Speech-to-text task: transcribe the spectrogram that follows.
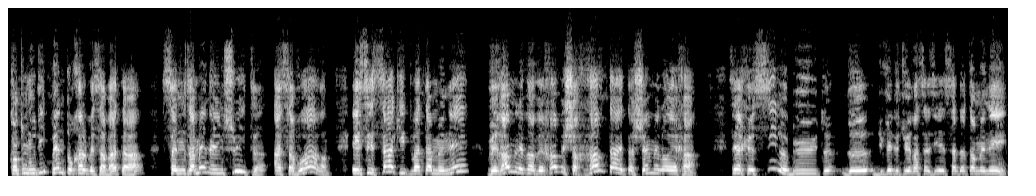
Quand on nous dit Pentochal Vesavata, ça nous amène à une suite, à savoir, et c'est ça qui va t'amener Veram Levavecha Veshacharta et Hashem Elohecha. C'est-à-dire que si le but de, du fait que tu es rassasié, ça doit t'amener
